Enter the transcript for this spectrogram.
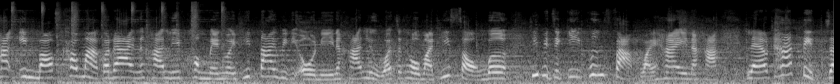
ทักอินบ็อกซ์เข้ามาก็ได้นะคะรีบคอมเมนต์ไว้ที่ใต้วิดีโอนี้นะคะ หรือว่าจะโทรมาที่ 2 เบอร์ที่พี่เจกกี้เพิ่งฝากไว้ให้นะคะ แล้วถ้าติดใจ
